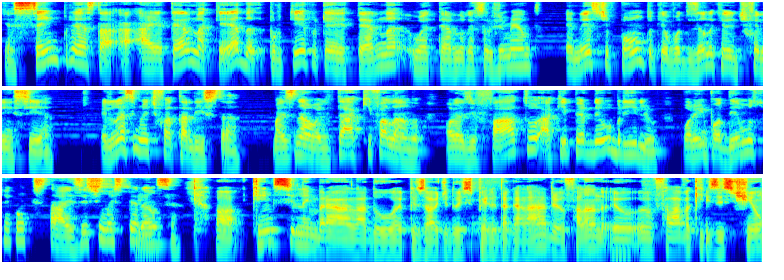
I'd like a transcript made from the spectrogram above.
Que é sempre esta a, a eterna queda. Por quê? Porque é eterna o eterno ressurgimento. É neste ponto que eu vou dizendo que ele diferencia. Ele não é simplesmente fatalista. Mas não, ele está aqui falando: olha, de fato, aqui perdeu o brilho, porém podemos reconquistar, existe uma esperança. Ó, quem se lembrar lá do episódio do Espelho da Galadriel falando, eu, eu falava que existiam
